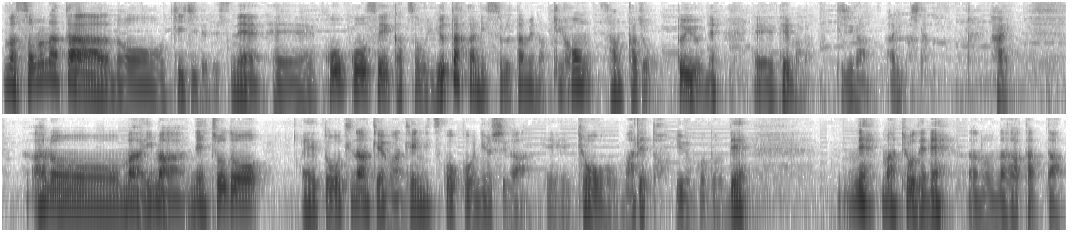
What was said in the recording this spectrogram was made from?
まあ、その中の記事でですね、えー、高校生活を豊かにするための基本参加条というね、えー、テーマの記事がありました。はい。あのー、まあ今ね、ちょうど、えっ、と、沖縄県は県立高校入試が、え今日までということで、ね、まあ今日でね、あの、長かった、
